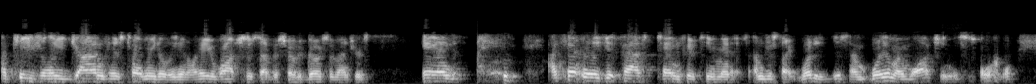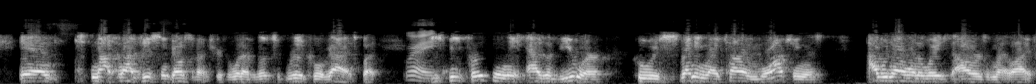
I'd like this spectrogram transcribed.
occasionally. John has told me to you know, hey, watch this episode of Ghost Adventures, and I can't really get past 10, 15 minutes. I'm just like, what is this? I'm, what am I watching? This is horrible. And not not just in Ghost Adventures or whatever. Those are really cool guys, but Right. just me personally, as a viewer who is spending my time watching this, I would not want to waste hours of my life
